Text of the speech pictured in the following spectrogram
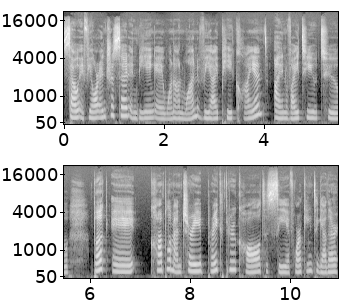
So, if you're interested in being a one on one VIP client, I invite you to book a complimentary breakthrough call to see if working together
